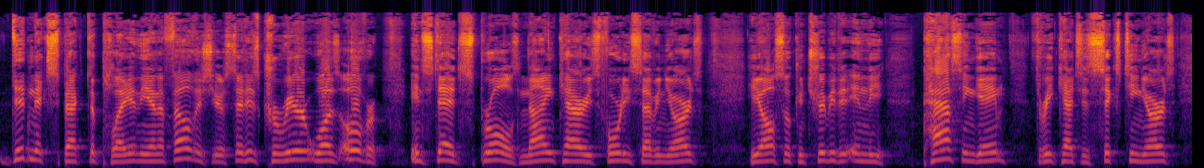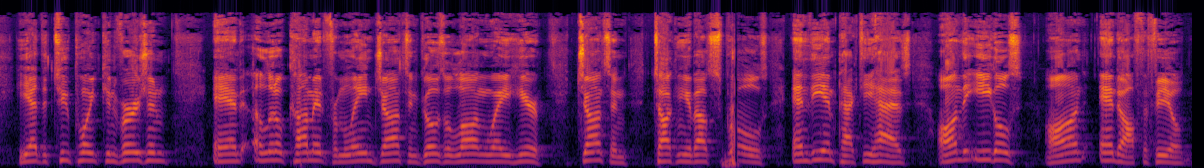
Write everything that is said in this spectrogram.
didn't expect to play in the NFL this year, said his career was over. Instead, Sproles, nine carries, 47 yards. He also contributed in the passing game, three catches, 16 yards. He had the two point conversion. And a little comment from Lane Johnson goes a long way here. Johnson talking about Sproles and the impact he has on the Eagles on and off the field.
